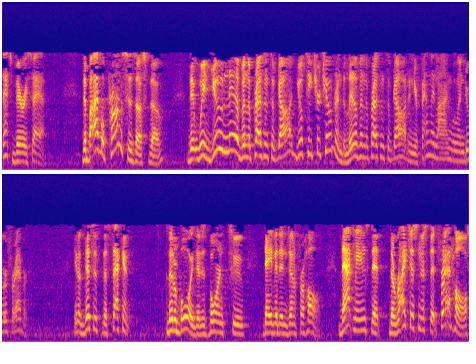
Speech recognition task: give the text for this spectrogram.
That's very sad. The Bible promises us, though, that when you live in the presence of God, you'll teach your children to live in the presence of God, and your family line will endure forever. You know, this is the second little boy that is born to David and Jennifer Hall. That means that the righteousness that Fred Hall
